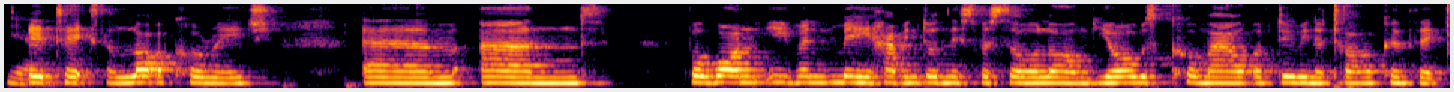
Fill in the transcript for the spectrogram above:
Yeah. It takes a lot of courage. Um, and for one, even me having done this for so long, you always come out of doing a talk and think,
